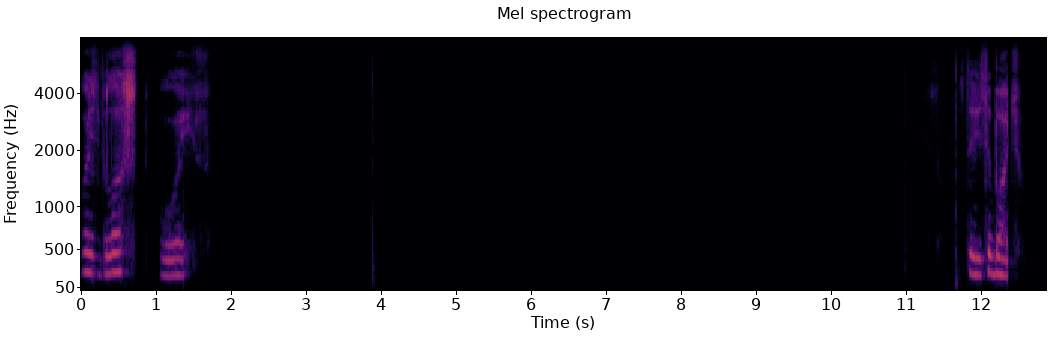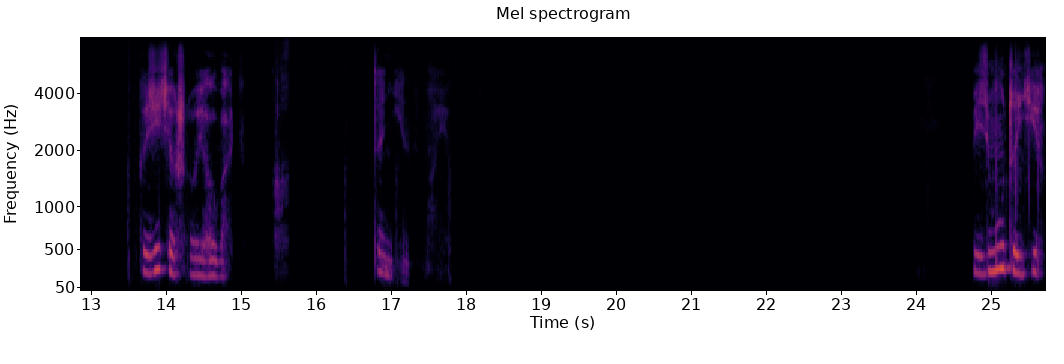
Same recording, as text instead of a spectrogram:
Ось Blastoise. Здається, бачу. Скажіть, якщо ви його бачите. Та ні, немає. Візьму тоді.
